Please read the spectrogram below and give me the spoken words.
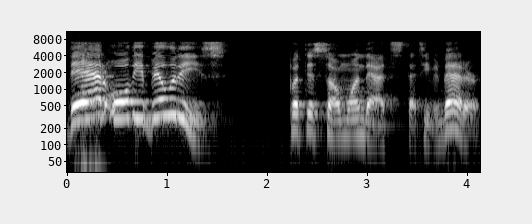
They had all the abilities but there's someone that's that's even better.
